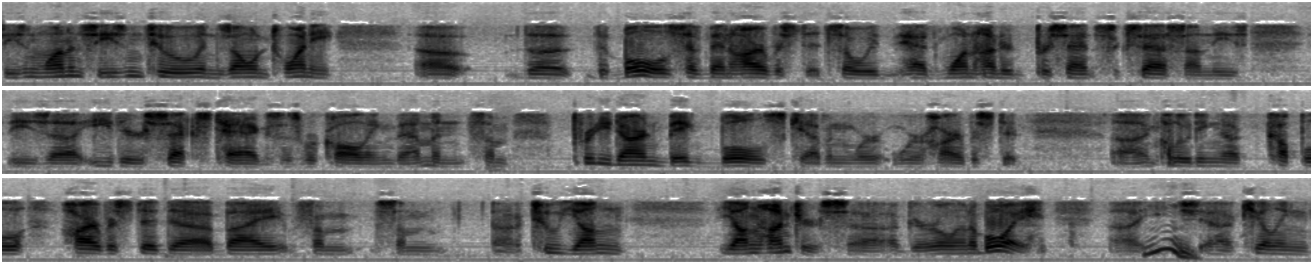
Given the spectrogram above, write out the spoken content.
season one and season two in Zone 20, uh, the the bulls have been harvested. So we had 100% success on these these uh, either sex tags, as we're calling them, and some pretty darn big bulls, Kevin, were were harvested. Uh, including a couple harvested uh, by from some uh, two young young hunters, uh, a girl and a boy, uh, mm. each uh, killing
